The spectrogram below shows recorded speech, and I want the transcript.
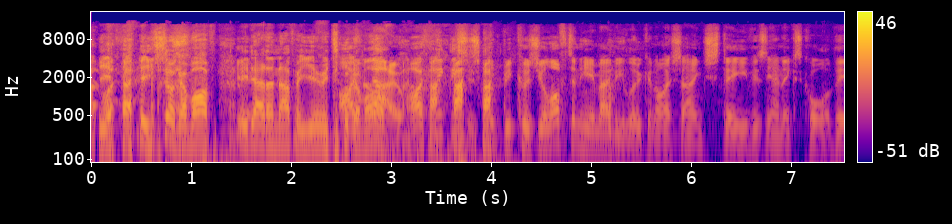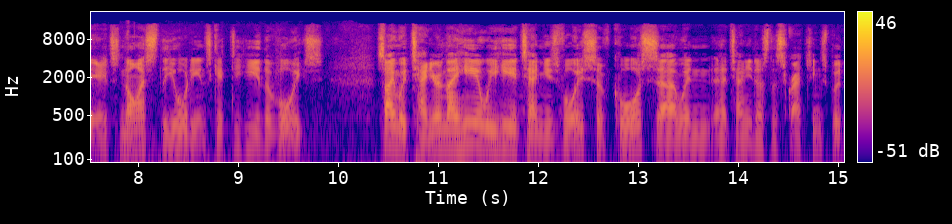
I yeah, think he took is- him off. He'd had enough of you. He took I, him off. No, I think this is good because you'll often hear maybe Luke and I saying Steve is our next caller there. It's nice the audience get to hear the voice. Same with Tanya, and they hear we hear Tanya's voice, of course, uh, when uh, Tanya does the scratchings. But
